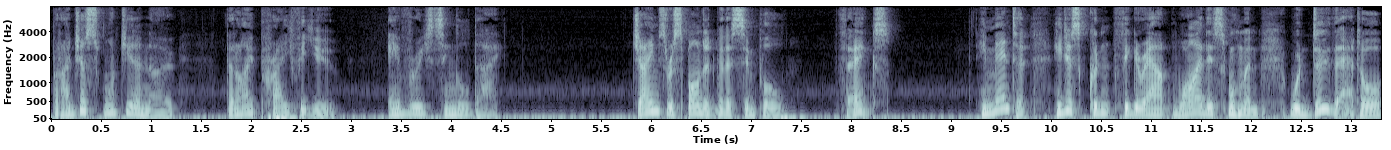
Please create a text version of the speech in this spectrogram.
But I just want you to know that I pray for you every single day. James responded with a simple, Thanks. He meant it. He just couldn't figure out why this woman would do that or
